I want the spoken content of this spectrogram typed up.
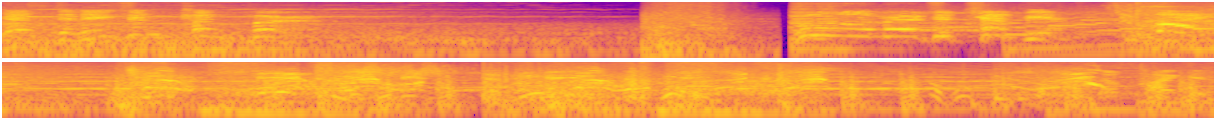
Destination confirmed. Who will emerge a champion? Fight! The fight is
